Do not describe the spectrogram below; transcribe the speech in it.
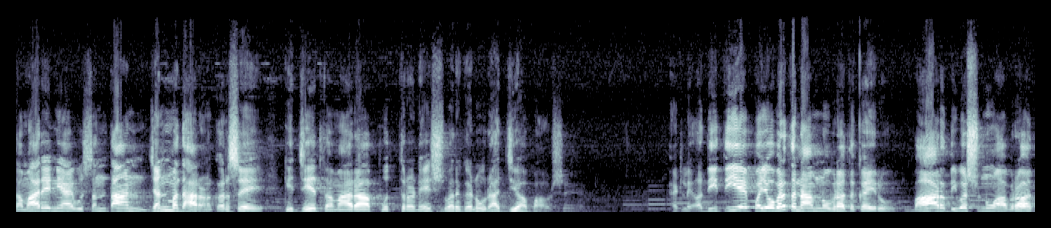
તમારે ને આવ્યું સંતાન જન્મ ધારણ કરશે કે જે તમારા પુત્રને સ્વર્ગનું રાજ્ય અપાવશે. એટલે અદિતિએ પયોવ્રત નામનું વ્રત કર્યું. બાર દિવસનું આ વ્રત,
